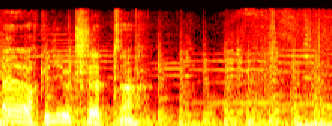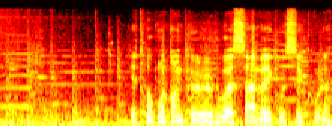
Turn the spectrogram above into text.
Alors, que dit le chat T'es trop content que je joue à ça Bah écoute, c'est cool.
